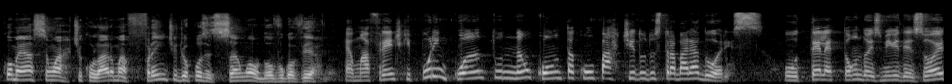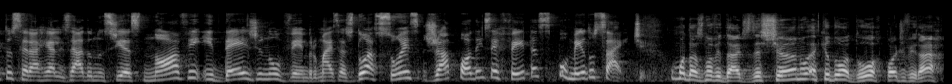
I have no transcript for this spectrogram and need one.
começam a articular uma frente de oposição ao novo governo. É uma frente que, por enquanto, não conta com o Partido dos Trabalhadores. O Teleton 2018 será realizado nos dias 9 e 10 de novembro, mas as doações já podem ser feitas por meio do site. Uma das novidades deste ano é que o doador pode virar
